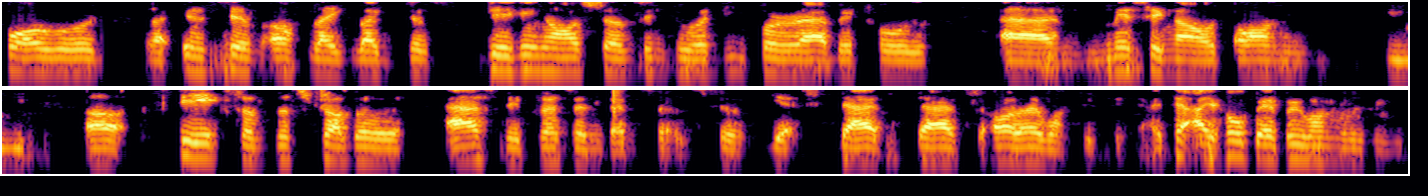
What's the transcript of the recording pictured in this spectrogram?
forward uh, instead of like like just digging ourselves into a deeper rabbit hole and missing out on the uh, stakes of the struggle as they present themselves. So yes, that's that's all I want to say. I, th- I hope everyone will read it.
